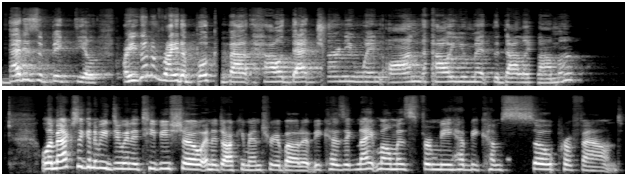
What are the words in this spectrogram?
That is a big deal. Are you going to write a book about how that journey went on, how you met the Dalai Lama? Well, I'm actually going to be doing a TV show and a documentary about it because Ignite moments for me have become so profound.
